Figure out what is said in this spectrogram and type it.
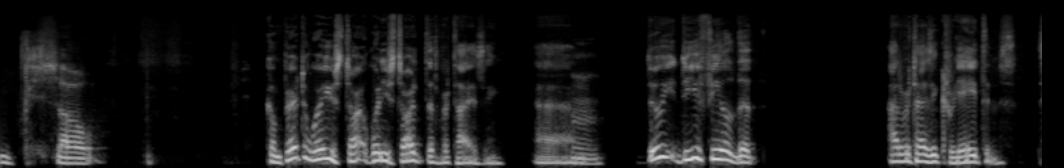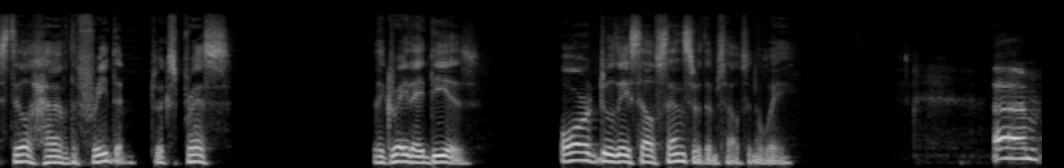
mm. So, compared to where you start when you started advertising, um, do you, do you feel that advertising creatives still have the freedom to express the great ideas, or do they self censor themselves in a way? Um,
